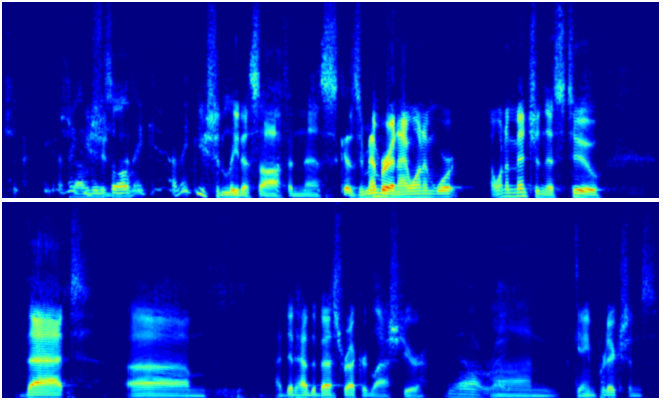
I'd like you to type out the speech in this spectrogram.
Should, I should think, you lead should, us off? I, think, I think you should lead us off in this because remember, and I want to wor- I want to mention this too that um, I did have the best record last year Yeah, right. on game predictions.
